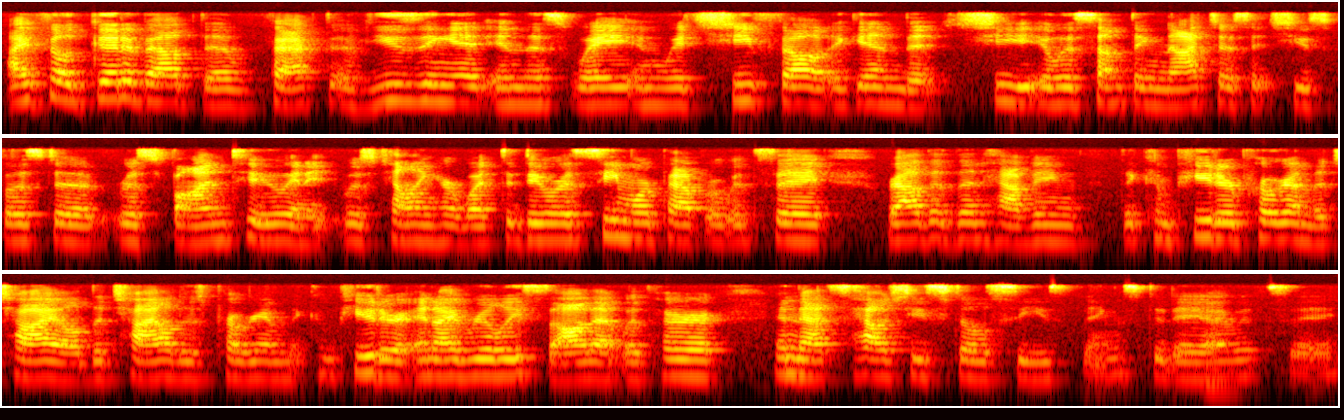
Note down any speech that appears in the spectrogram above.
I felt good about the fact of using it in this way in which she felt again that she it was something not just that she was supposed to respond to and it was telling her what to do or as Seymour Papert would say rather than having the computer program the child the child is programming the computer. And I really saw that with her and that's how she still sees things today I would say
